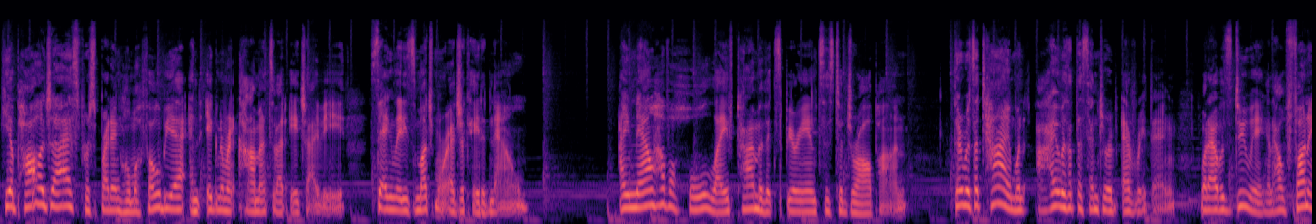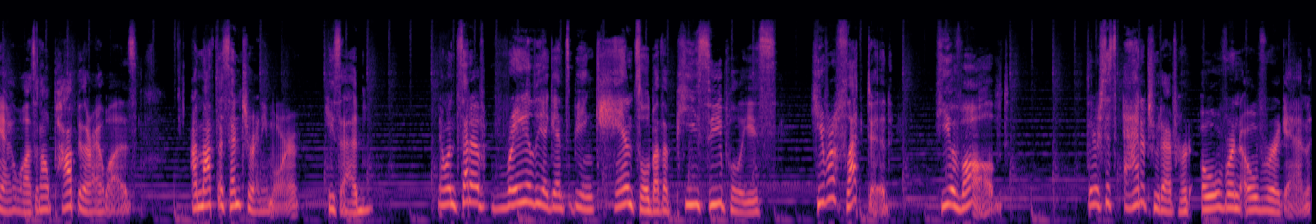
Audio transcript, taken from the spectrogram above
He apologized for spreading homophobia and ignorant comments about HIV, saying that he's much more educated now. I now have a whole lifetime of experiences to draw upon, there was a time when I was at the center of everything, what I was doing, and how funny I was, and how popular I was. I'm not the center anymore, he said. Now, instead of railing against being canceled by the PC police, he reflected. He evolved. There's this attitude I've heard over and over again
